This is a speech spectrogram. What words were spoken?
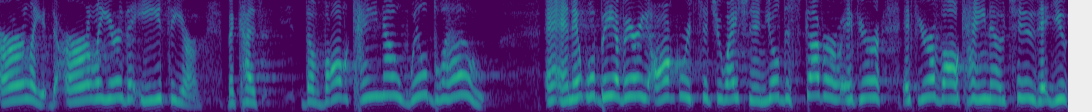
early. The earlier, the easier, because the volcano will blow. And it will be a very awkward situation. And you'll discover if you're if you're a volcano too, that you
